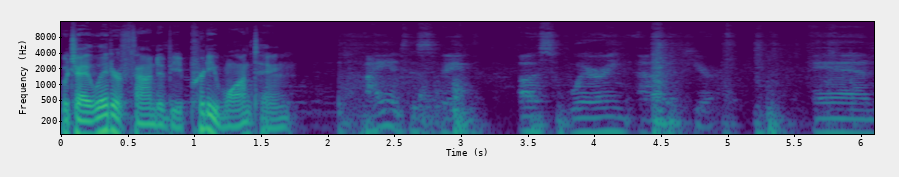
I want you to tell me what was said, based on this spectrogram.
which I later found to be pretty wanting. I anticipate us wearing out of here. And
